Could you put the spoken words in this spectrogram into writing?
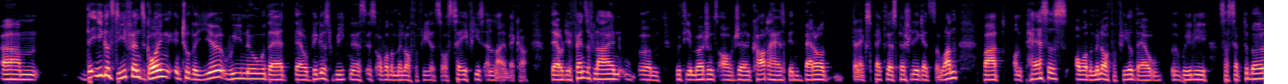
um the Eagles defense going into the year, we knew that their biggest weakness is over the middle of the field, so safeties and linebacker. Their defensive line, um, with the emergence of Jalen Carter, has been better than expected, especially against the run. But on passes over the middle of the field, they're really susceptible.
